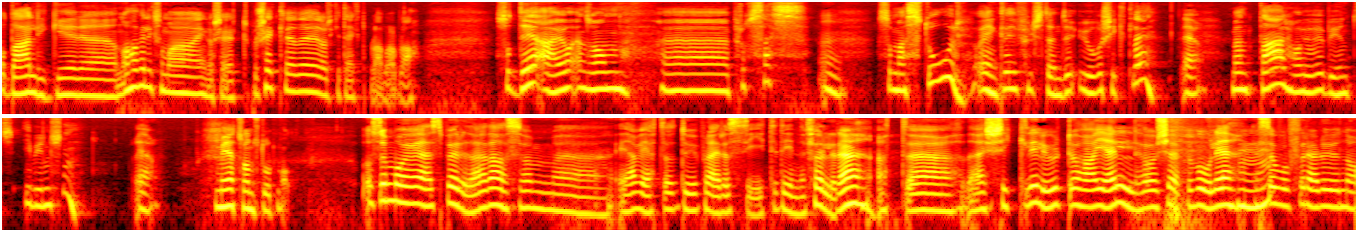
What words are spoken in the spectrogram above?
Og der ligger eh, Nå har vi liksom engasjert prosjektleder, arkitekt, bla, bla, bla. Så det er jo en sånn eh, prosess Mm. som er stor, og egentlig fullstendig uoversiktlig. Ja. Men der har jo vi begynt i begynnelsen, ja. med et sånt stort mål. Og så må jo jeg spørre deg, da, som eh, jeg vet at du pleier å si til dine følgere, at eh, det er skikkelig lurt å ha gjeld og kjøpe bolig. Så hvorfor er du nå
